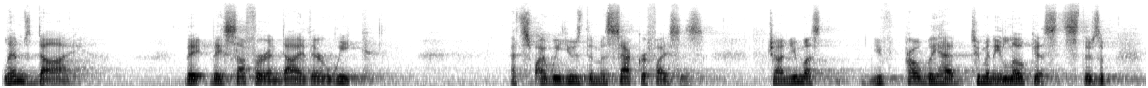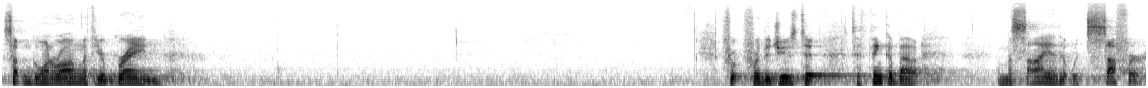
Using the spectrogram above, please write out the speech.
lambs die. They, they suffer and die, they're weak. That's why we use them as sacrifices. John, you must, you've probably had too many locusts. There's a, something going wrong with your brain. For, for the Jews to, to think about a Messiah that would suffer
